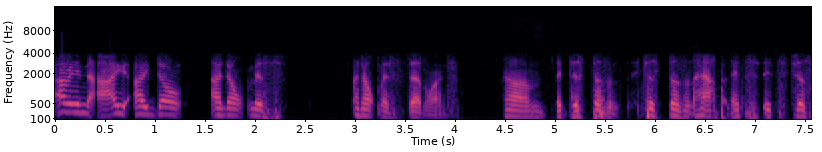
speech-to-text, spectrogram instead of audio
I mean, I I don't I don't miss I don't miss deadlines. Um, it just doesn't it just doesn't happen. It's it's just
